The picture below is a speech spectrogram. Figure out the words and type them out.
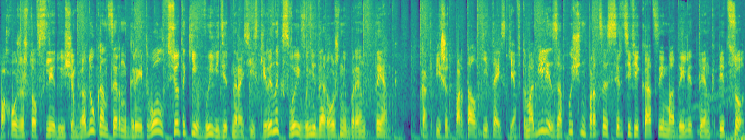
Похоже, что в следующем году концерн Great Wall все-таки выведет на российский рынок свой внедорожный бренд Tank. Как пишет портал «Китайские автомобили», запущен процесс сертификации модели Tank 500.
